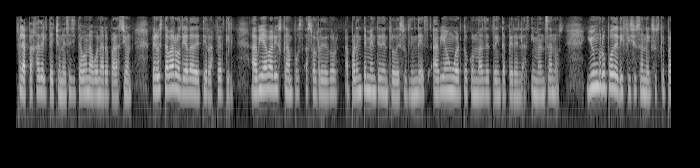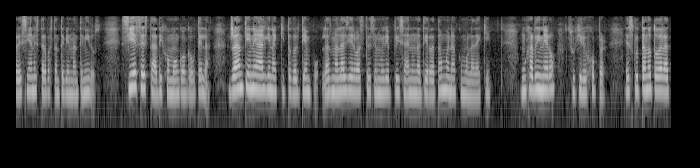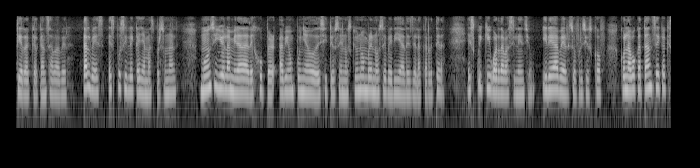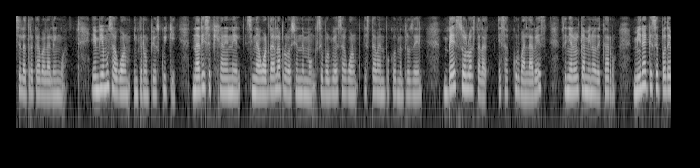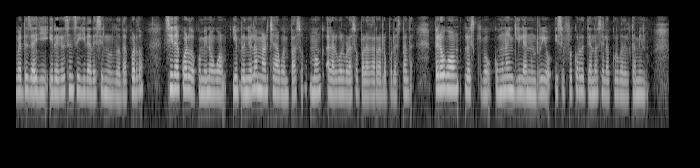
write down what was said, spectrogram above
La paja del techo necesitaba una buena reparación, pero estaba rodeada de tierra fértil. Había varios campos a su alrededor. Aparentemente dentro de sus lindes había un huerto con más de treinta perelas y manzanos, y un grupo de edificios anexos que parecían estar bastante bien mantenidos. Si es esta, dijo Mon con cautela. Rand tiene a alguien aquí todo el tiempo. Las malas hierbas crecen muy deprisa en una tierra tan buena como la de aquí. Un jardinero, sugirió Hopper, escrutando toda la tierra que alcanzaba a ver. Tal vez es posible que haya más personal. Mon siguió la mirada de Hooper. Había un puñado de sitios en los que un hombre no se vería desde la carretera. Squeaky guardaba silencio. Iré a ver, se ofreció Scoff, con la boca tan seca que se le atracaba la lengua. Enviemos a Worm, interrumpió Squeaky. Nadie se fijará en él. Sin aguardar la aprobación de Monk, se volvió hacia Worm, que estaba en pocos metros de él. Ve solo hasta la esa curva, ¿la ves? señaló el camino de carro. Mira que se puede ver desde allí y regresa enseguida a decírnoslo, ¿de acuerdo? Sí, de acuerdo, combinó Worm, y emprendió la marcha a buen paso. Monk alargó el brazo para agarrarlo por la espalda, pero Worm lo esquivó como una anguila en un río y se fue correteando hacia la curva del camino.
